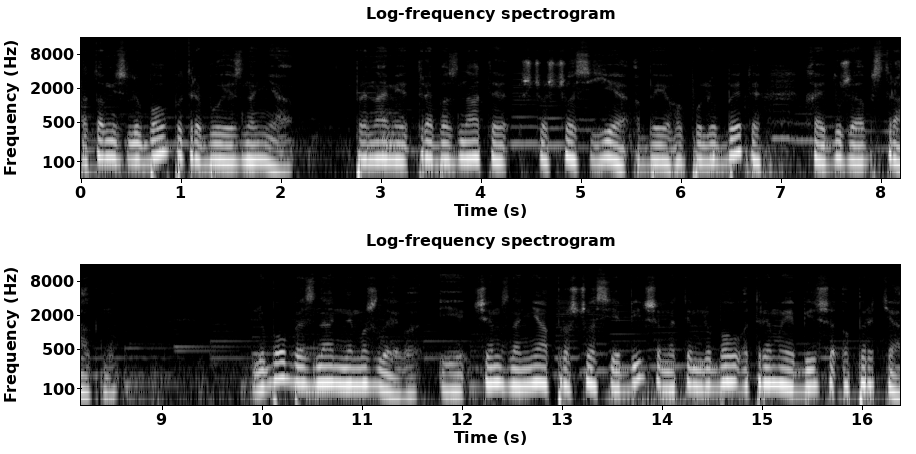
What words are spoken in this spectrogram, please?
Натомість любов потребує знання. Принаймні треба знати, що щось є, аби його полюбити, хай дуже абстрактно. Любов без знань неможлива, і чим знання про щось є більшими, тим любов отримує більше опертя.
